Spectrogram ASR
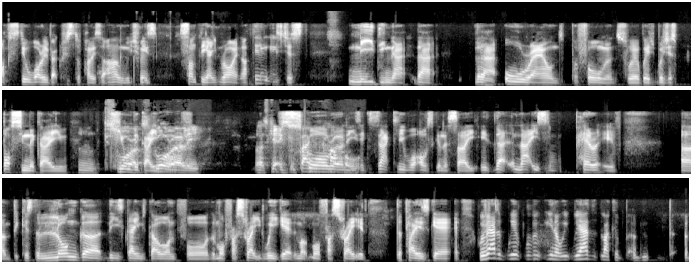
I'm still worried about Crystal Palace at home, which means something ain't right. And I think it's just needing that that that all round performance where we're, we're just bossing the game, mm, kill score, the game score off. early. Let's get a Score early is exactly what I was going to say. It, that and that is imperative um, because the longer these games go on for, the more frustrated we get, the more, more frustrated the players get. We've had, we, we, you know, we, we had like a, a, a,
